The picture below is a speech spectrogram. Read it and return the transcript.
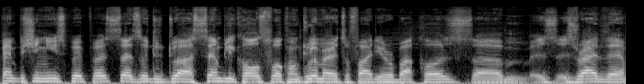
Pen Pushing newspaper. It Says Oduduwa Assembly calls for conglomerate to fight Yoruba cause. Um, is, is right there.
